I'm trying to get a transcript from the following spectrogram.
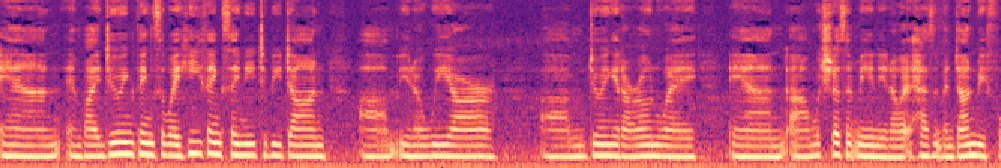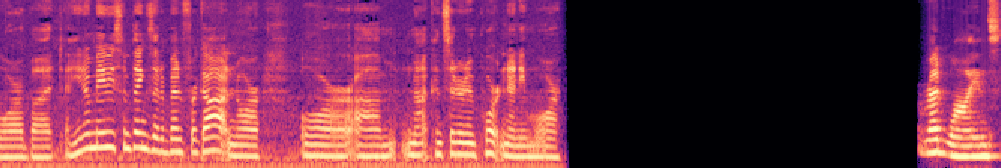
and and by doing things the way he thinks they need to be done, um, you know, we are um, doing it our own way. And um, which doesn't mean you know it hasn't been done before, but you know maybe some things that have been forgotten or or um, not considered important anymore. Red wines,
